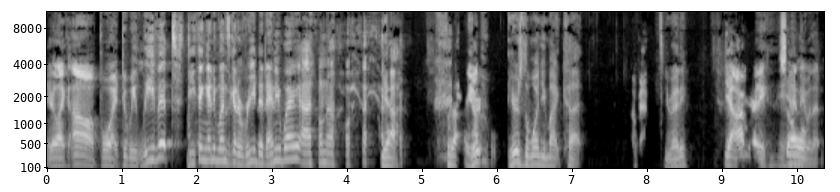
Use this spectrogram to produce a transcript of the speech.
You're like, oh boy, do we leave it? Do you think anyone's going to read it anyway? I don't know. Yeah. But uh, here, here's the one you might cut. Okay. You ready? Yeah, I'm ready. So- me with it.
